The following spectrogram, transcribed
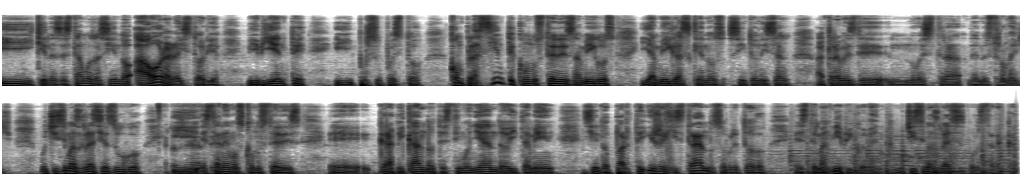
y quienes estamos haciendo ahora la historia viviente y por supuesto complaciente con ustedes amigos y amigas que nos sintonizan a través de nuestra de nuestro medio. Muchísimas gracias Hugo y estaremos con ustedes eh, graficando, testimoniando y también siendo parte y registrando sobre todo este magnífico evento. Muchísimas gracias por estar acá.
